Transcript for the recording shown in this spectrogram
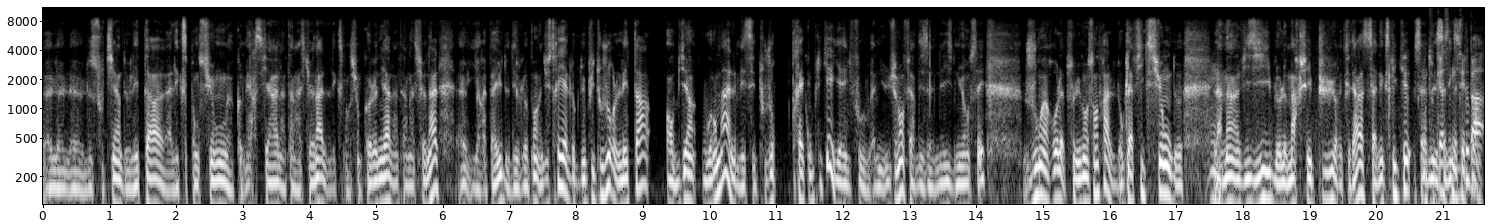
euh, le, soutien de l'État à l'expansion euh, commerciale internationale, l'expansion coloniale internationale, euh, il n'y aurait pas eu de développement industriel. Donc depuis toujours, l'État en bien ou en mal, mais c'est toujours très compliqué. Il, faut justement faire des analyses nuancées, joue un rôle absolument central. Donc la fiction de mmh. la main invisible, le marché pur, etc., ça n'explique ça, en tout cas, ce n'était pas,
